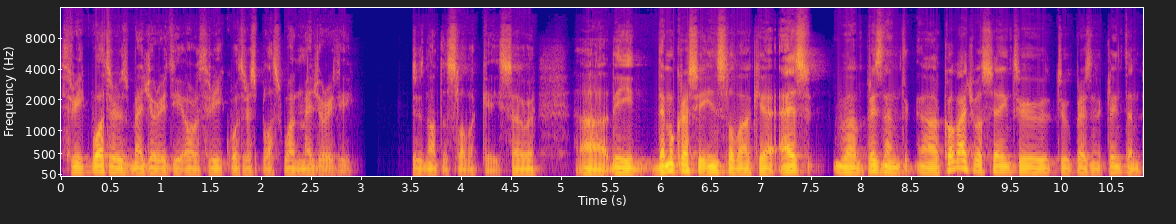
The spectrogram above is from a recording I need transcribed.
three quarters majority or three quarters plus one majority. This is not the Slovak case. So uh, the democracy in Slovakia, as uh, President uh, Kováč was saying to, to President Clinton,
